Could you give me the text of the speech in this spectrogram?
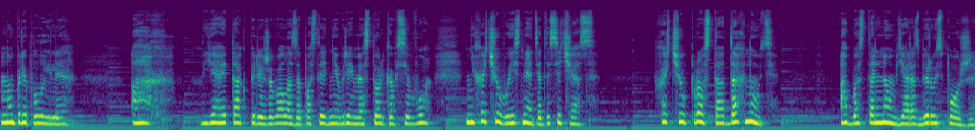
«Ну, приплыли. Ах, я и так переживала за последнее время столько всего. Не хочу выяснять это сейчас. Хочу просто отдохнуть. Об остальном я разберусь позже.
